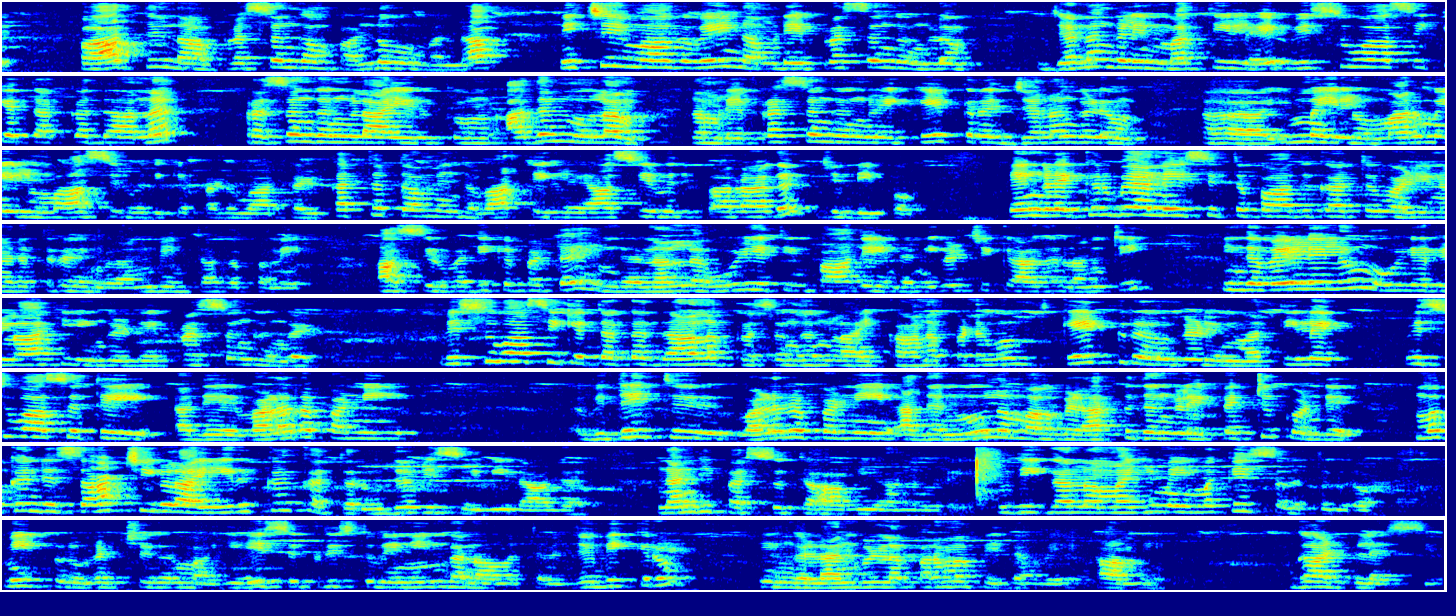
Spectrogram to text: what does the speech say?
பார்த்து நாம் பிரசங்கம் பண்ணுவோம் என்றால் நிச்சயமாகவே நம்முடைய பிரசங்கங்களும் ஜனங்களின் மத்தியிலே விசுவாசிக்கத்தக்கதான பிரசங்கங்களாயிருக்கும். அதன் மூலம் நம்முடைய பிரசங்கங்களை கேட்கிற ஜனங்களும் இம்மையிலும் மறுமையிலும் ஆசீர்வதிக்கப்படுவார்கள். கத்தத்தாம் இந்த வார்த்தைகளை ஆசீர்வதிப்பாராக. ஜெபிப்போம். எங்களை கிருபையா நேசித்து பாதுகாத்து வழி நடத்துகிற எங்கள் அன்பின் தகப்பனை ஆசீர்வதிக்கப்பட்ட இந்த நல்ல ஊழியத்தின் பாதை என்ற நிகழ்ச்சிக்காக நன்றி. இந்த வேளையிலும் ஊழியர்களாகி எங்களுடைய பிரசங்கங்கள் விசுவாசிக்கத்தக்கதான பிரசங்கங்களாய் காணப்படவும் கேட்கிறவர்களின் மத்தியிலே விசுவாசத்தை அதை வளர பண்ணி விதைத்து வளர பண்ணி அதன் மூலம் அவர்கள் அற்புதங்களை பெற்றுக்கொண்டு உமக்கென்று சாட்சிகளாய் இருக்க கத்தர் உதவி செய்வீராக. நன்றி பரிசுத்த ஆவியானவரே. துதிகான மகிமை மக்கே செலுத்துகிறோம். மீட்பெரும் ரட்சகருமாகிய இயேசு கிறிஸ்துவின் இன்ப நாமத்தில் ஜெபிக்கிறோம். எங்கள் அன்புள்ள பரமபிதாவே ஆமே காட் பிளஸ் யூ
